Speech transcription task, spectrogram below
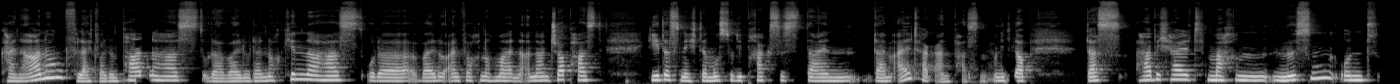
keine Ahnung, vielleicht weil du einen Partner hast oder weil du dann noch Kinder hast oder weil du einfach nochmal einen anderen Job hast, geht das nicht. Da musst du die Praxis dein, deinem Alltag anpassen. Und ich glaube, das habe ich halt machen müssen und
